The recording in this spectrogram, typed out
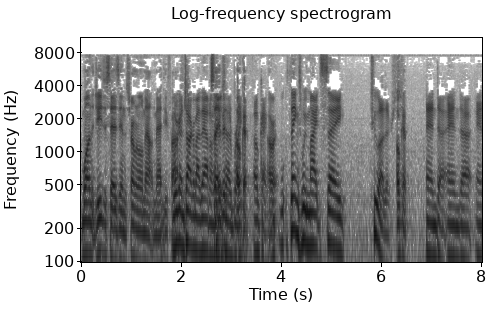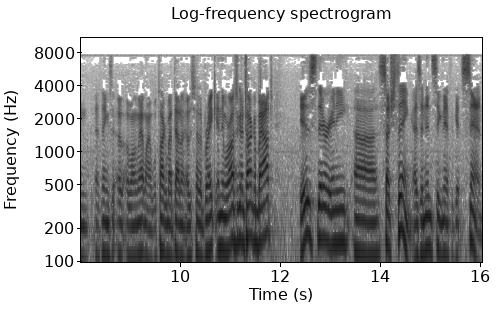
one that Jesus says in the Sermon on the Mount in Matthew 5. We're going to talk about that on Save the other it? side of break. Okay. Okay. All right. Things we might say to others. Okay. And uh, and uh, and uh, things along that line. We'll talk about that on the other side of the break, and then we're also going to talk about is there any uh, such thing as an insignificant sin,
